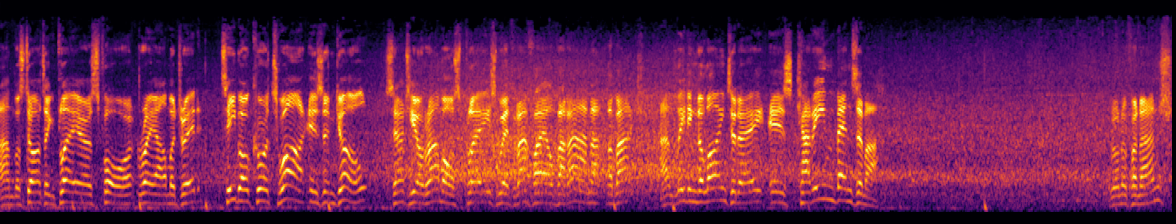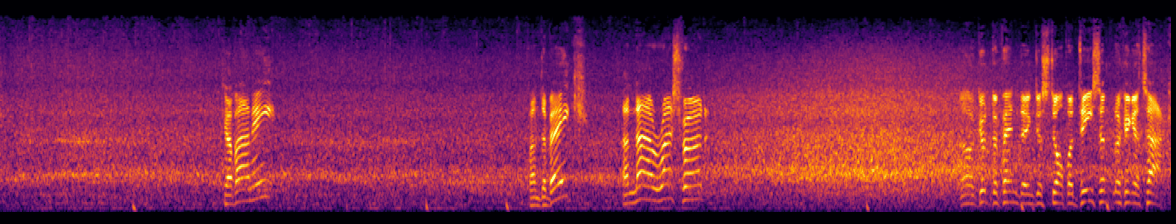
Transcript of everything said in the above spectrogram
And the starting players for Real Madrid. Thibaut Courtois is in goal. Sergio Ramos plays with Rafael Varane at the back. And leading the line today is Karim Benzema. Bruno Fernandes. Cavani. Van de Beek. And now Rashford. Oh, good defending to stop a decent-looking attack.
